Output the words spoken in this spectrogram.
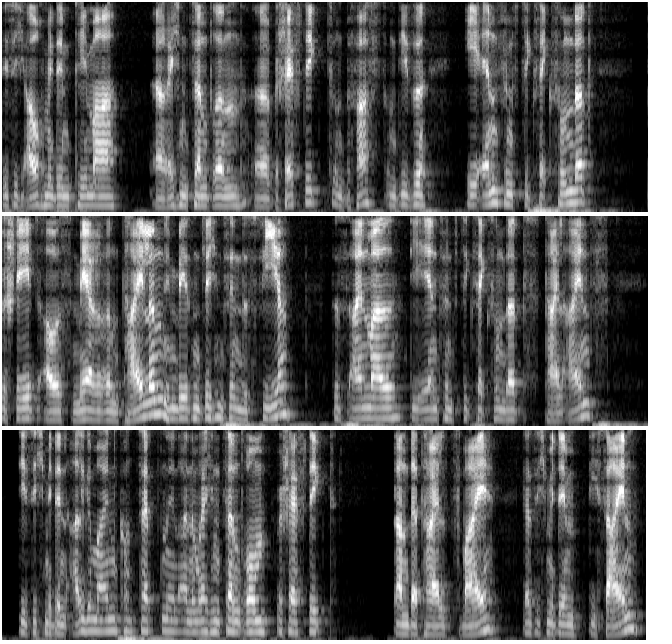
die sich auch mit dem Thema äh, Rechenzentren beschäftigt und befasst und diese EN 50600 besteht aus mehreren Teilen. Im Wesentlichen sind es vier. Das ist einmal die EN 50600 Teil 1, die sich mit den allgemeinen Konzepten in einem Rechenzentrum beschäftigt. Dann der Teil 2, der sich mit dem Design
